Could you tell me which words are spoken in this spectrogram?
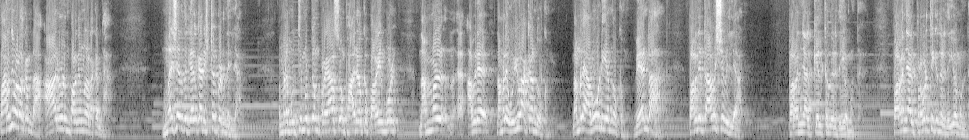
പറഞ്ഞു നടക്കണ്ട. ആരോടും പറഞ്ഞു നടക്കണ്ട. മനുഷ്യരത് കേൾക്കാൻ ഇഷ്ടപ്പെടുന്നില്ല. നമ്മുടെ ബുദ്ധിമുട്ടും പ്രയാസവും ഭാരമൊക്കെ പറയുമ്പോൾ നമ്മൾ അവർ നമ്മളെ ഒഴിവാക്കാൻ നോക്കും. നമ്മളെ അവോയ്ഡ് ചെയ്യാൻ നോക്കും. വേണ്ട. പറഞ്ഞിട്ട് ആവശ്യമില്ല. പറഞ്ഞാൽ കേൾക്കുന്ന ഒരു ദൈവമുണ്ട്. പറഞ്ഞാൽ പ്രവർത്തിക്കുന്ന ഒരു ദൈവമുണ്ട്.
